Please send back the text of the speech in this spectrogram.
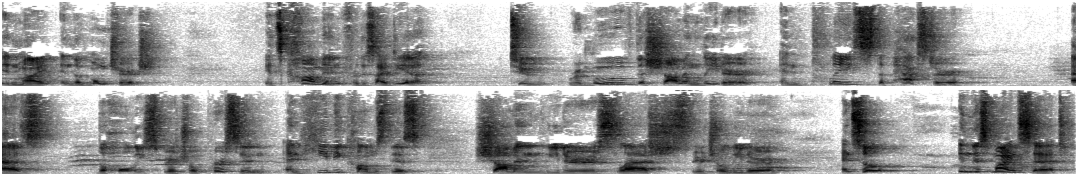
in my in the Hmong church, it's common for this idea to remove the shaman leader and place the pastor as the holy spiritual person, and he becomes this shaman leader slash spiritual leader. And so, in this mindset,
